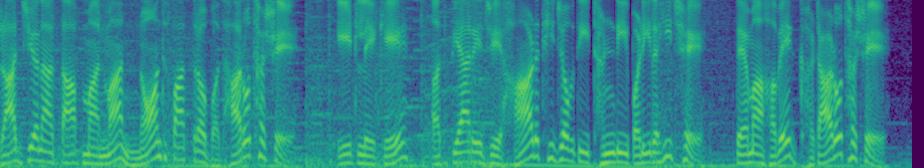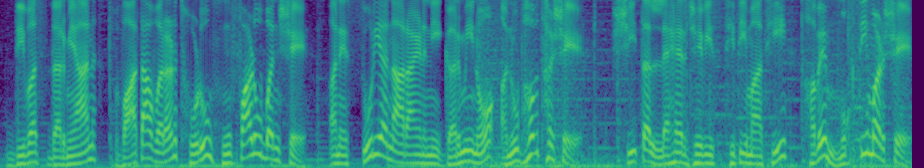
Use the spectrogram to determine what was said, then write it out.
રાજ્યના તાપમાનમાં નોંધપાત્ર વધારો થશે. એટલે કે અત્યારે જે હાડ થીજવતી ઠંડી પડી રહી છે, તેમાં હવે ઘટાડો થશે. દિવસ દરમિયાન વાતાવરણ થોડું હૂંફાળું બનશે અને સૂર્યનારાયણની ગરમીનો અનુભવ થશે. શીતલ લહેર જેવી સ્થિતિમાંથી હવે મુક્તિ મળશે.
